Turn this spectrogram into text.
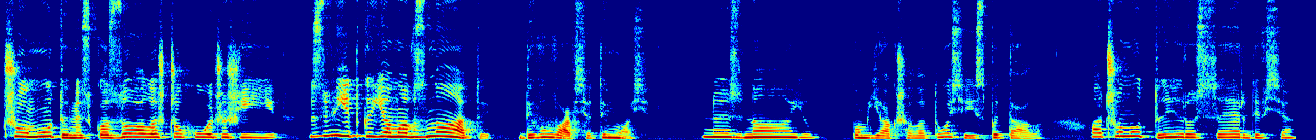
Чому ти не сказала, що хочеш її? Звідки я мав знати? дивувався Тимось. Не знаю, пом'якшала Тося і спитала. А чому ти розсердився?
